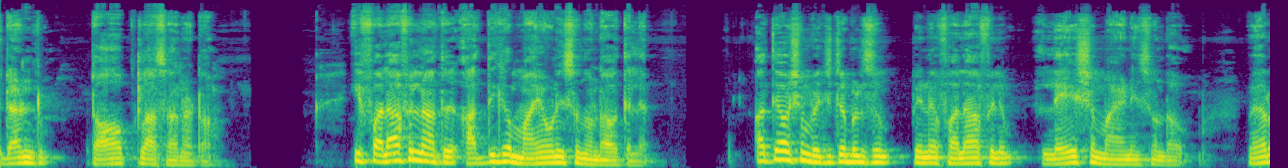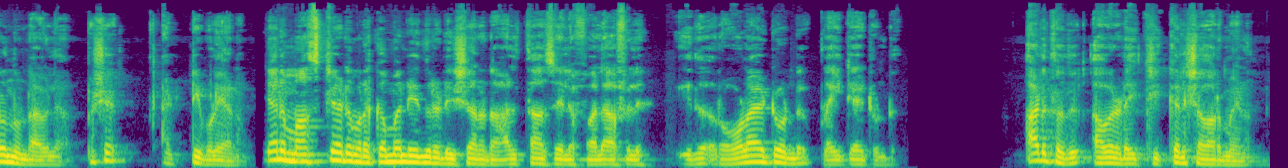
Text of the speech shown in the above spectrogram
രണ്ടും ടോപ്പ് ക്ലാസ് ആണ് കേട്ടോ. ഈ ഫലാഫിലിനകത്ത് അധികം മയോണീസ് ഒന്നും ഉണ്ടാവത്തില്ല. അത്യാവശ്യം വെജിറ്റബിൾസും പിന്നെ ഫലാഫിലും ലേശം മയോണീസും ഉണ്ടാവും. വേറൊന്നും ഉണ്ടാവില്ല. പക്ഷേ അടിപൊളിയാണ്. ഞാൻ മസ്റ്റായിട്ടും റെക്കമെൻഡ് ചെയ്യുന്ന ഒരു ഡിഷാണ് കേട്ടോ അൽത്താസയിലെ ഫലാഫിൽ ഇത് റോളായിട്ടുമുണ്ട് പ്ലേറ്റ് ആയിട്ടുണ്ട് അടുത്തത് അവരുടെ ചിക്കൻ ഷവർമയാണ്.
